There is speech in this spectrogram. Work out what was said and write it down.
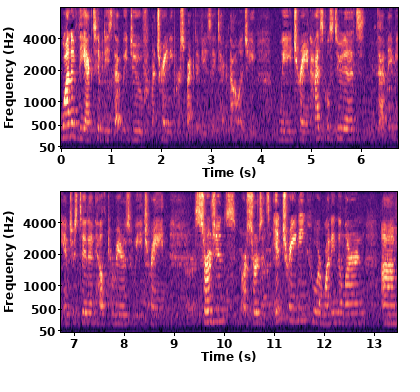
one of the activities that we do from a training perspective using technology. We train high school students that may be interested in health careers. We train surgeons or surgeons in training who are wanting to learn um,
